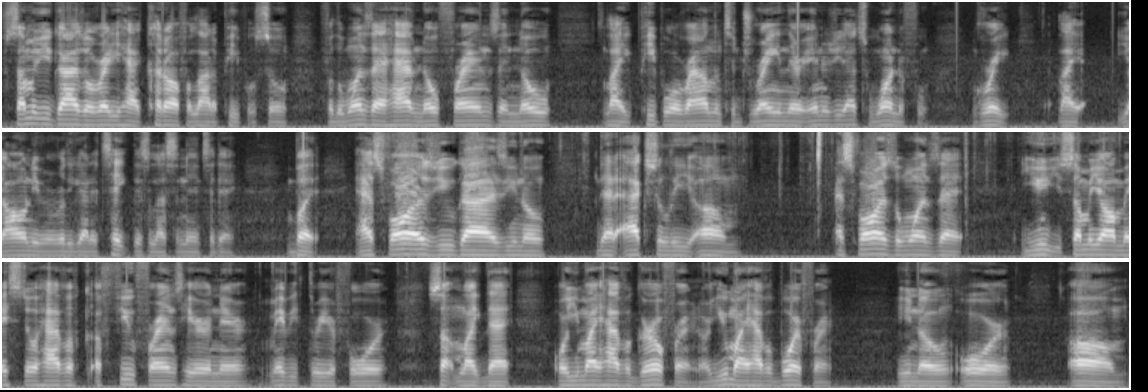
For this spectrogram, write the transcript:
some of you guys already had cut off a lot of people. So for the ones that have no friends and no like people around them to drain their energy, that's wonderful. Great. Like y'all don't even really got to take this lesson in today. But as far as you guys, you know, that actually um as far as the ones that you some of y'all may still have a, a few friends here and there, maybe 3 or 4, something like that, or you might have a girlfriend or you might have a boyfriend, you know, or um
